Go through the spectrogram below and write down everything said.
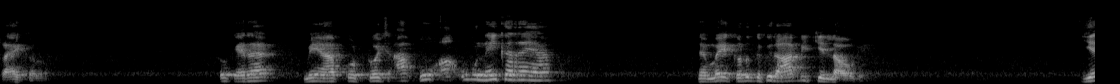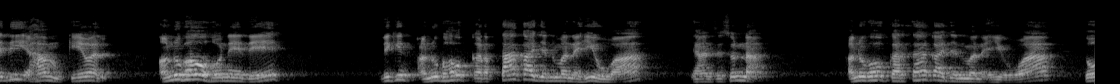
ट्राई करो। तो कह रहा है मैं आपको टोच आप ऊ आ, ऊ नहीं कर रहे आप। मैं करूँ तो फिर आप ही चिल्लाओगे। यदि हम केवल अनुभव होने दे लेकिन अनुभव कर्ता का जन्म नहीं हुआ ध्यान से सुनना अनुभव कर्ता का जन्म नहीं हुआ तो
